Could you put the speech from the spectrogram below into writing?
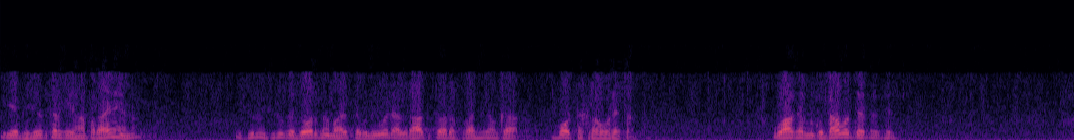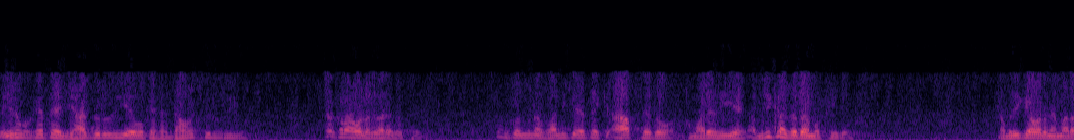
یہ ہجرت کر کے یہاں پر آئے ہیں نا شروع شروع کے دور میں ہمارے تبلیغ والے حضرات کا اور افغانیوں کا بہت ٹکراؤ رہتا تھا۔ وہ آ کر ان کو دعوت دیتے تھے۔ تو ان کو کہتے ہیں، جہاد ضروری ہے۔ وہ کہتے ہیں، دعوت ضروری ہے۔ ٹکراؤ لگا رہتے تھے ان کو افغانی کہتے ہیں کہ آپ سے تو ہمارے لیے امریکہ زیادہ مفید ہے۔ امریکہ والوں نے ہمارا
